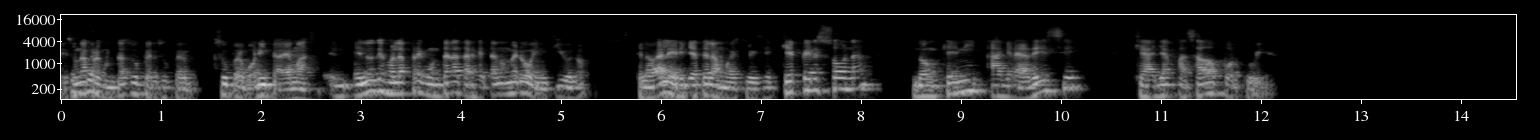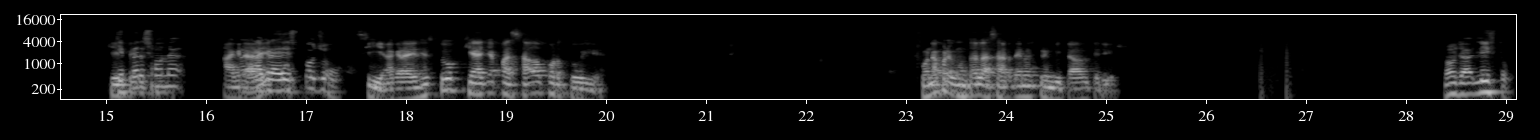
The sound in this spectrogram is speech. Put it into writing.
es una pregunta súper, súper, súper bonita. Además, él, nos dejó la pregunta en la tarjeta número 21. Te la voy a leer y ya te la muestro. Dice, ¿qué persona, don Kenny, agradece que haya pasado por tu vida? ¿Qué, persona, agradezco yo? Sí, agradeces tú que haya pasado por tu vida. Fue una pregunta al azar de nuestro invitado anterior. No, ya, listo.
